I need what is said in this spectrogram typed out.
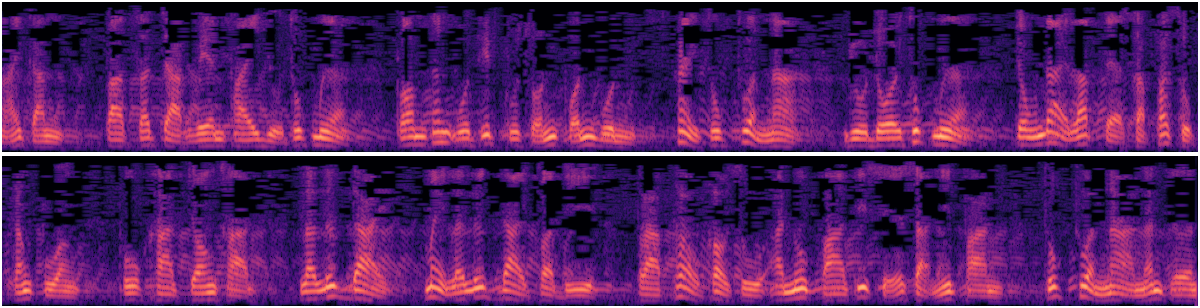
หายกันปราศจากเวรภัยอยู่ทุกเมื่อ พร้อมทั้งอุทิศกุศลผลบุญให้ทุกท่วนหน้า อยู่โดยทุกเมื่อ จงได้รับแต่สัพพสุขทั้งปวง ผูกขาดจองขาดระลึกได้ไม่ระลึกได้ก็ดี ตราบเข้าเข้าสู่อนุปาทิเสสนิพานทุกท่วนหน้านั้นเทิน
